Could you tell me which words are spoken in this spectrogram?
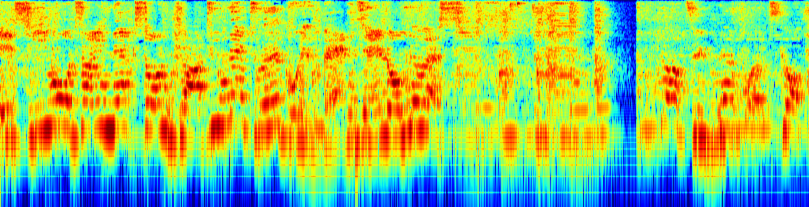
It's Hero Time next on Cartoon Network with Ben 10 Omnibus. Cartoon Network's got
